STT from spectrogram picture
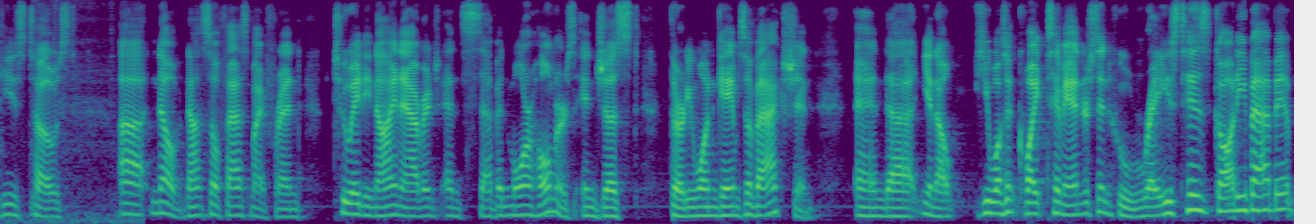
he's toast. Uh, no, not so fast, my friend. 289 average and seven more homers in just 31 games of action. And, uh, you know, he wasn't quite Tim Anderson, who raised his gaudy BABIP,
